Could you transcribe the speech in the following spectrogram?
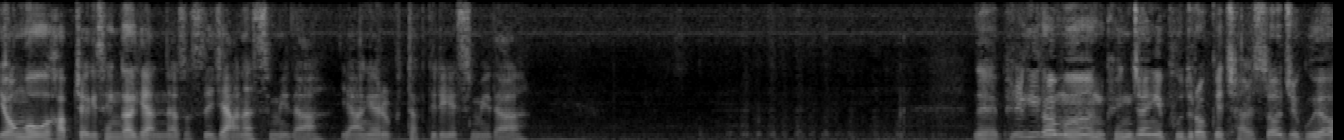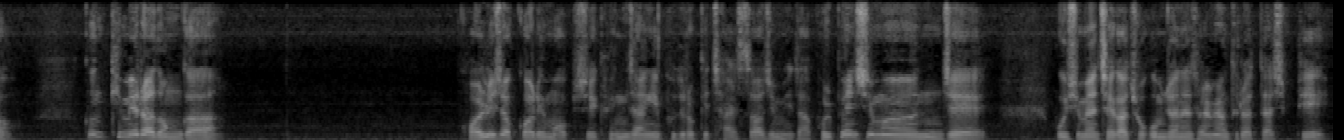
영어가 갑자기 생각이 안 나서 쓰지 않았습니다. 양해를 부탁드리겠습니다. 네, 필기감은 굉장히 부드럽게 잘 써지고요. 끊김이라던가 걸리적거림 없이 굉장히 부드럽게 잘 써집니다. 볼펜심은 이제 보시면 제가 조금 전에 설명드렸다시피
